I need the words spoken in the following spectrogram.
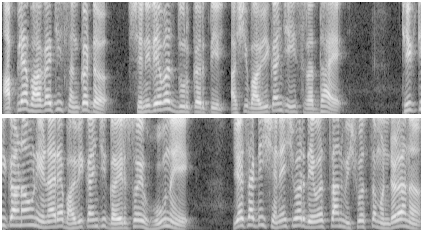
आपल्या भागाची संकटं शनिदेवच दूर करतील अशी भाविकांची श्रद्धा आहे. ठिकठिकाणाहून येणाऱ्या भाविकांची गैरसोय होऊ नये. यासाठी शनेश्वर देवस्थान विश्वस्त मंडळानं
